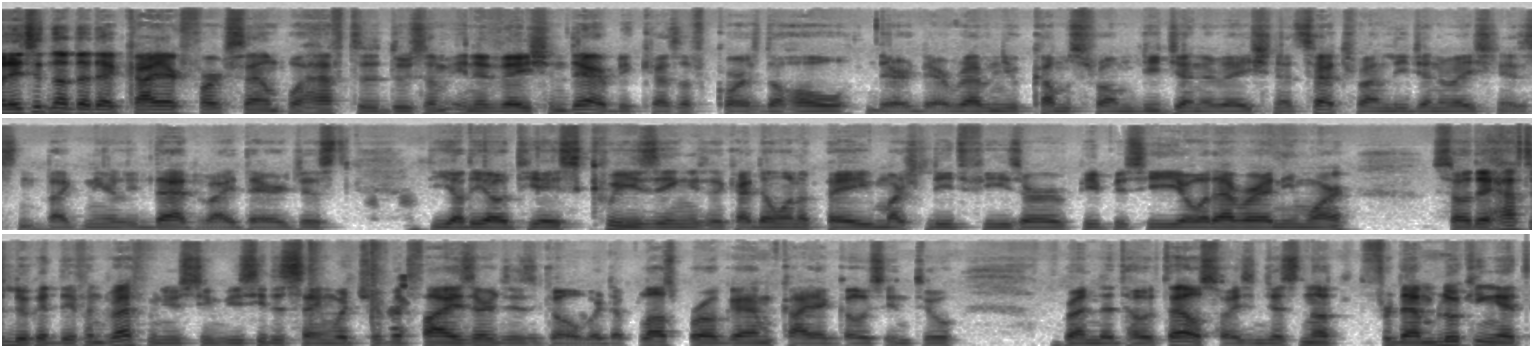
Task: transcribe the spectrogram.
But is it not that a kayak, for example, have to do some innovation there because, of course, the whole their their revenue comes from lead generation, etc. And lead generation is like nearly dead, right? They're just mm-hmm. the the OTA squeezing. Is like I don't want to pay much lead fees or PPC or whatever anymore. So they have to look at different revenue streams. We see the same with TripAdvisor. Just go with the Plus program. Kayak goes into branded hotels. So it's just not for them looking at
